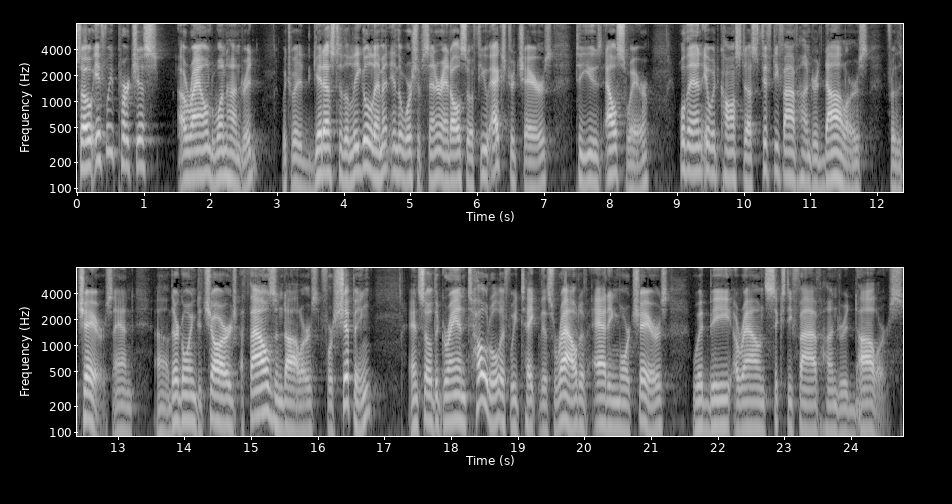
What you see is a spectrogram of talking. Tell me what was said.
So if we purchase around 100, which would get us to the legal limit in the worship center and also a few extra chairs to use elsewhere, well, then it would cost us $5,500 for the chairs. And uh, they're going to charge $1,000 for shipping. And so the grand total, if we take this route of adding more chairs, would be around $6,500.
